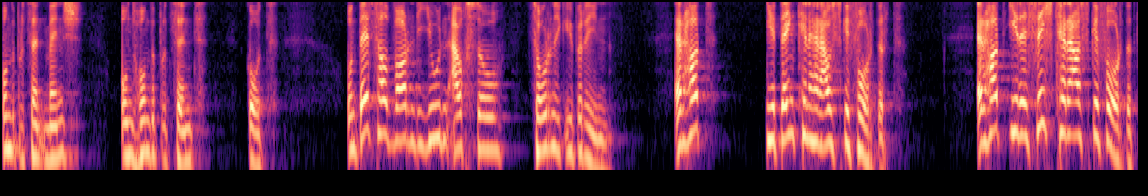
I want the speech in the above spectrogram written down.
100% Mensch und 100% Gott. Und deshalb waren die Juden auch so zornig über ihn. Er hat ihr Denken herausgefordert. Er hat ihre Sicht herausgefordert.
